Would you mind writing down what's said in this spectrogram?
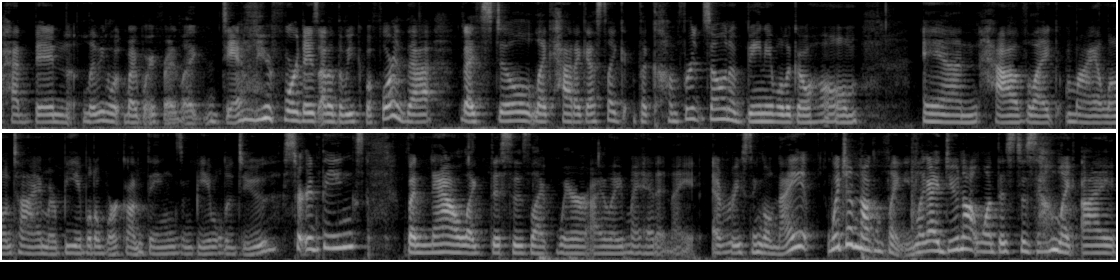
had been living with my boyfriend like damn near 4 days out of the week before that. But I still like had I guess like the comfort zone of being able to go home and have like my alone time or be able to work on things and be able to do certain things. But now, like, this is like where I lay my head at night every single night, which I'm not complaining. Like, I do not want this to sound like I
